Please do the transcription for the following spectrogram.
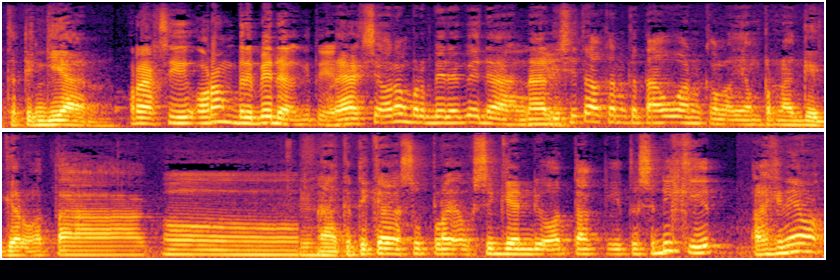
ketinggian. Reaksi orang berbeda gitu ya. Reaksi orang berbeda-beda. Oke. Nah, di situ akan ketahuan kalau yang pernah geger otak. Oh. Nah, ketika suplai oksigen di otak itu sedikit, akhirnya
